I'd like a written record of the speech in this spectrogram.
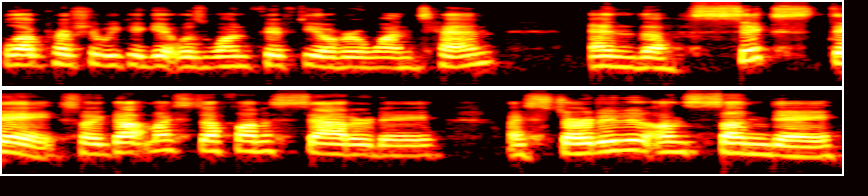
blood pressure we could get was 150 over 110. And the sixth day, so I got my stuff on a Saturday. I started it on Sunday.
